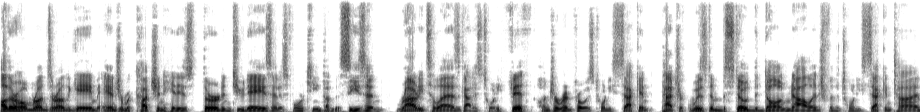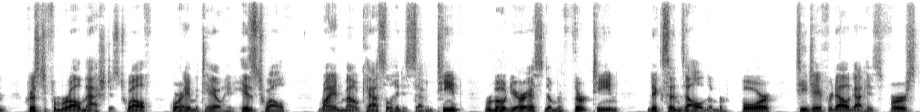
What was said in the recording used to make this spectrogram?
Other home runs around the game, Andrew McCutchen hit his third in two days and his 14th on the season. Rowdy Tellez got his 25th. Hunter Renfroe was 22nd. Patrick Wisdom bestowed the dong knowledge for the 22nd time. Christopher Morel mashed his 12th. Jorge Mateo hit his 12th. Ryan Mountcastle hit his 17th. Ramon Urias, number 13. Nick Senzel, number 4. TJ Friedl got his first.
